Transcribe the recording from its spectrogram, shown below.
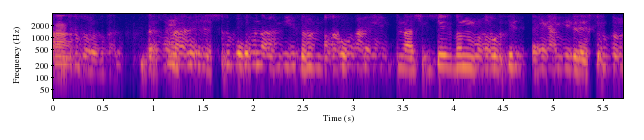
हा. करून आम्ही दोन नाशिकचे एक आम्ही रेस्क्यू करून.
